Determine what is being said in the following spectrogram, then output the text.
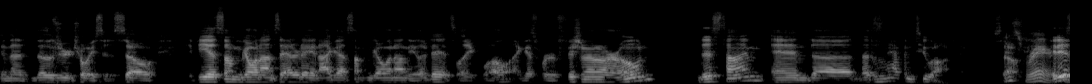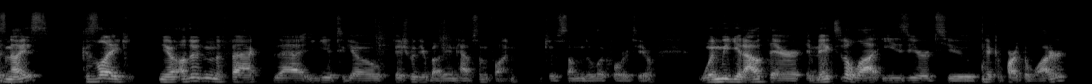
And that, those are your choices. So if he has something going on Saturday and I got something going on the other day, it's like, well, I guess we're fishing on our own this time, and uh, that doesn't happen too often. So That's rare. it is nice because, like, you know, other than the fact that you get to go fish with your buddy and have some fun, which is something to look forward to. When we get out there, it makes it a lot easier to pick apart the water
